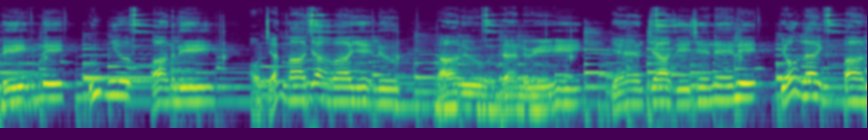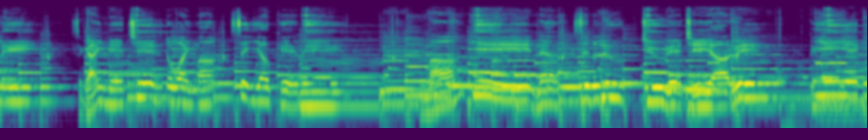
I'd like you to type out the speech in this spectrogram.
ဖေးအမေဥညွတ်ပါသလေ အော်ကျမ်းမာကြပါရဲ့လို့သာတို့အတန်တွေပြန်ကြစီခြင်းနဲ့လေပြောလိုက်ပါလေစကိုင်းနဲ့ချင်းတဝိုက်မှာစိတ်ရောက်ခဲ့ပြီမာပြေနံစဘလူးကျူတဲ့ခြေရာတွေကရင်ရဲ့ကြ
